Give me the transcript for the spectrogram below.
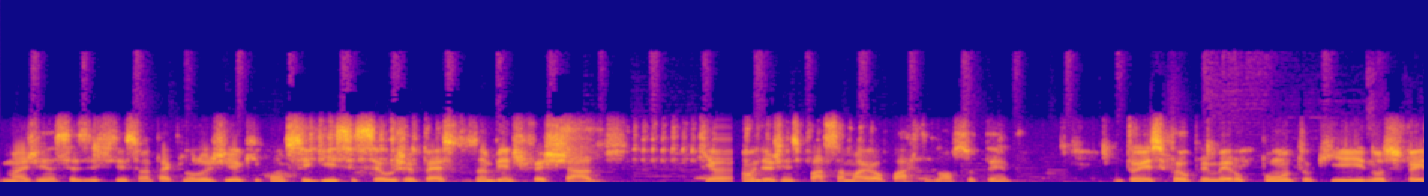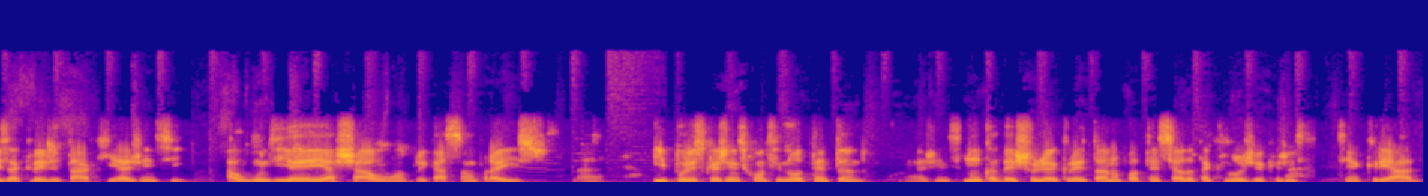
Imagina se existisse uma tecnologia que conseguisse ser o GPS dos ambientes fechados, que é onde a gente passa a maior parte do nosso tempo. Então esse foi o primeiro ponto que nos fez acreditar que a gente algum dia ia achar uma aplicação para isso. Né? E por isso que a gente continuou tentando. A gente nunca deixou de acreditar no potencial da tecnologia que a gente tinha criado.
